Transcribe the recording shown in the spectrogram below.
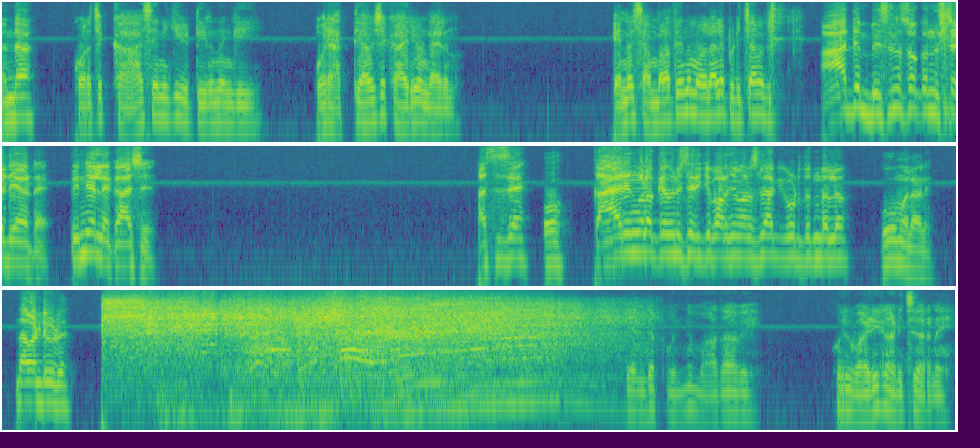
എന്താ? കുറച്ച് കാശ് എനിക്ക് കിട്ടിയിരുന്നെങ്കിൽ ഒരു അത്യാവശ്യ കാര്യം ഉണ്ടായിരുന്നു. എന്നെ ശമ്പളത്തിൽ നിന്ന് മുതലാളി പിടിച്ചാൽ മതി. ആദ്യം ബിസിനസ് ഒക്കെ ഒന്ന് സ്റ്റഡി ആകട്ടെ. പിന്നെയല്ലേ കാശ്? അസിസേ ഓ. കാര്യങ്ങളൊക്കെ ഇവന് ശരിക്കും പറഞ്ഞ് മനസ്സിലാക്കി കൊടുത്തിട്ടുണ്ടല്ലോ. ഓ മുതലാളി. എന്നാ വണ്ടി വിട്. എന്റെ പൊന്നു മാതാവേ ഒരു വഴി കാണിച്ചു തരണേ.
